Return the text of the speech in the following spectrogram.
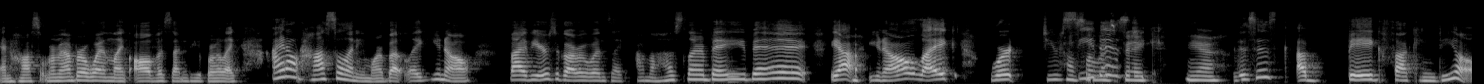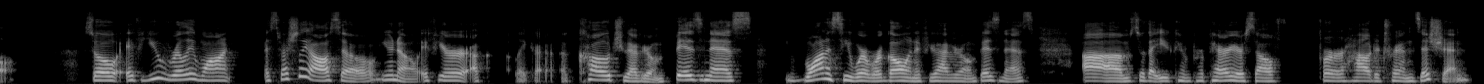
and hustle. Remember when like all of a sudden people are like, I don't hustle anymore. But like, you know, five years ago, everyone's like, I'm a hustler, baby. Yeah, you know, like we're do you hustle see this? Big. Yeah. This is a big fucking deal. So if you really want especially also, you know, if you're a, like a, a coach, you have your own business, you want to see where we're going if you have your own business, um, so that you can prepare yourself for how to transition,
